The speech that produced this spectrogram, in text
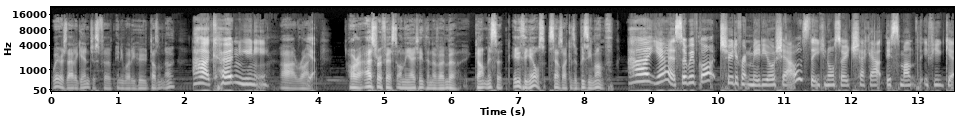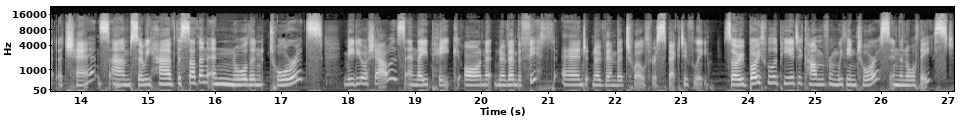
where is that again, just for anybody who doesn't know? Ah, Curtin Uni. Ah, right. Yeah. All right. Astrofest on the 18th of November. Can't miss it. Anything else? It sounds like it's a busy month. Uh, yeah, so we've got two different meteor showers that you can also check out this month if you get a chance. Um, so we have the southern and northern Taurids meteor showers, and they peak on November 5th and November 12th, respectively. So both will appear to come from within Taurus in the northeast.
